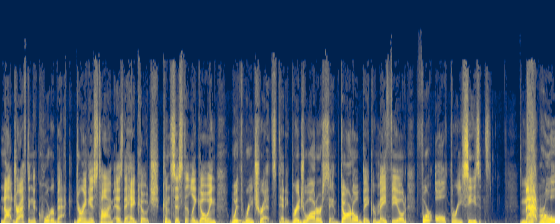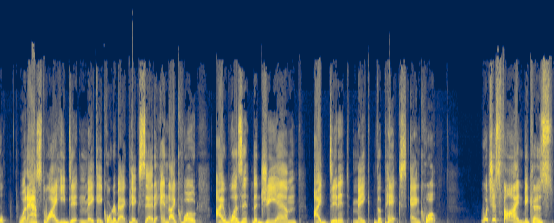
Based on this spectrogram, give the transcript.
not drafting a quarterback during his time as the head coach, consistently going with retreads Teddy Bridgewater, Sam Darnold, Baker Mayfield for all three seasons. Matt Rhule, when asked why he didn't make a quarterback pick, said, and I quote, I wasn't the GM. I didn't make the picks, end quote. Which is fine because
